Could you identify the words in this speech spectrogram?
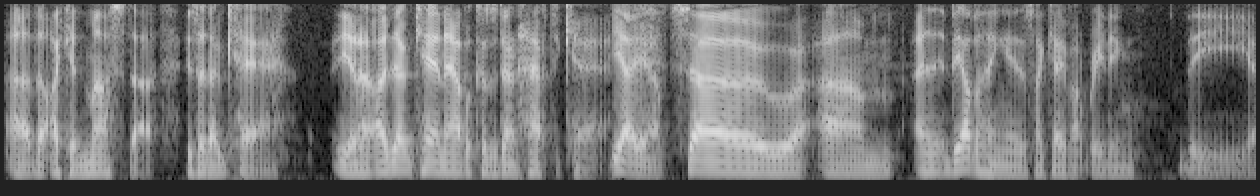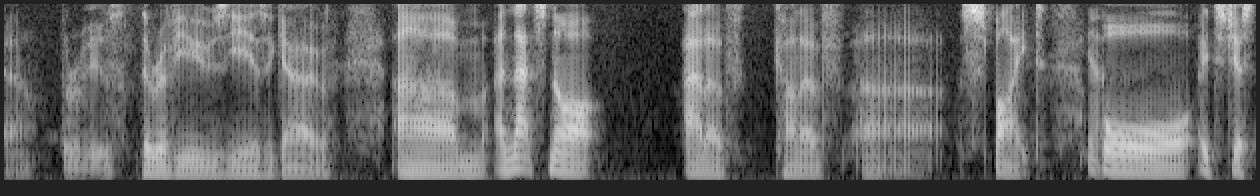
uh, that I can muster. Is I don't care. You know, I don't care now because I don't have to care. Yeah, yeah. So, um, and the other thing is, I gave up reading the uh, the reviews the reviews years ago, um, and that's not out of kind of uh, spite, Yeah. or it's just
